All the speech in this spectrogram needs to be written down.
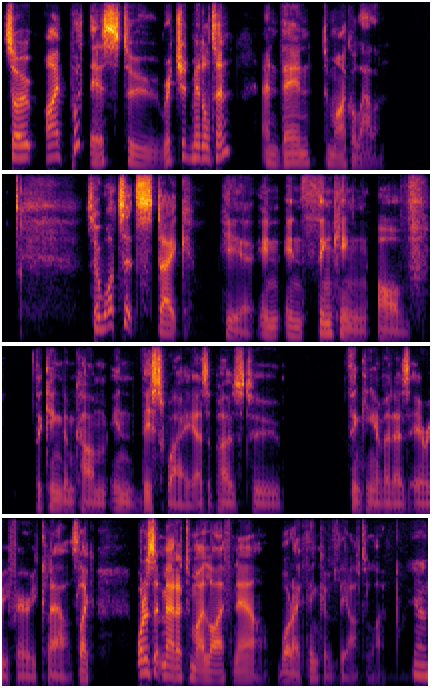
So I put this to Richard Middleton and then to Michael Allen. So, what's at stake here in, in thinking of the kingdom come in this way as opposed to thinking of it as airy fairy clouds? Like what does it matter to my life now what i think of the afterlife? Yeah.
